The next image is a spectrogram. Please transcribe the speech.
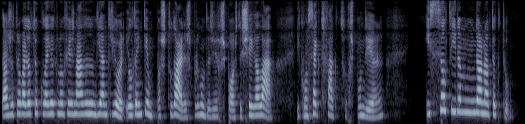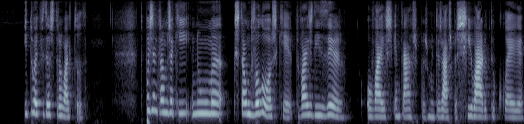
dás o trabalho ao teu colega que não fez nada no dia anterior, ele tem tempo para estudar as perguntas e as respostas, chega lá e consegue de facto responder, e se ele tira melhor nota que tu, e tu é que fizeste o trabalho todo. Depois entramos aqui numa questão de valores, que é, tu vais dizer ou vais, entre aspas, muitas aspas, chivar o teu colega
